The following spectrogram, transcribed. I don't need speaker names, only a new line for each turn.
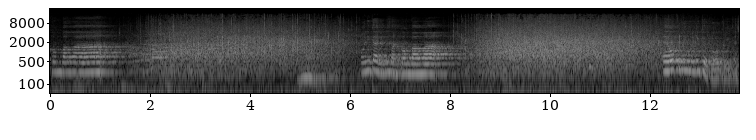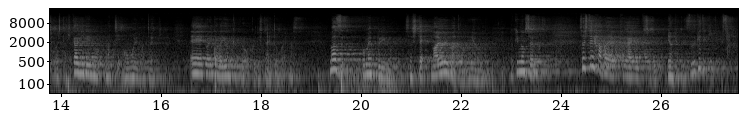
こんばんは。お二階の皆さん、こんばんは。えー、オープニング2曲お送りいたしました「日陰りの街桃井の吐息」えー、これから4曲お送りしたいと思います。まず「ごめんプリム」そして「迷いまでのように」「時のせそして「はばやはがゆくする」4曲続けて聴いてください。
